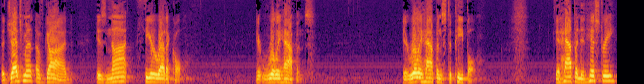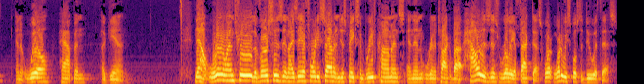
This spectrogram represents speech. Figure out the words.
The judgment of God is not theoretical, it really happens. It really happens to people. It happened in history, and it will happen again. Now, we're going to run through the verses in Isaiah 47 and just make some brief comments, and then we're going to talk about how does this really affect us? What, what are we supposed to do with this?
